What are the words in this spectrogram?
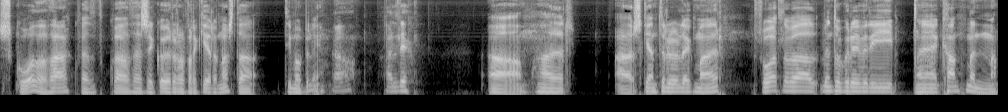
skoða það, hvað, hvað þessi gaur er að fara að gera næsta tímabili. Já, held ég. Já, það er skemmtilegu leikmaður. Svo ætlum við að vinda okkur yfir í eh, kantmennina.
